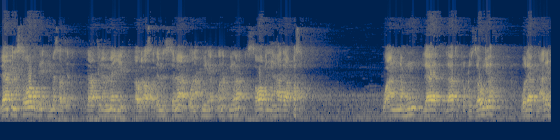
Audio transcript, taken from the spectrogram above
لكن الصواب في مسألة لا الميت أو لأصعدن السماء ونحوها ونحوها الصواب أن هذا قسم. وأنه لا لا تطلق الزوجة ولكن عليه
